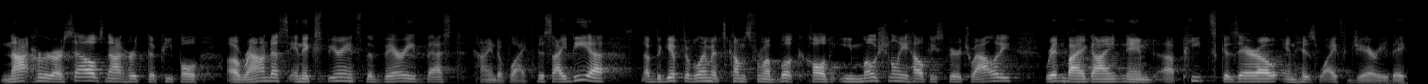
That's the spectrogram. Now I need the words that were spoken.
not hurt ourselves, not hurt the people around us, and experience the very best kind of life. This idea of the gift of limits comes from a book called Emotionally Healthy Spirituality, written by a guy named uh, Pete Scazzero and his wife Geri. They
